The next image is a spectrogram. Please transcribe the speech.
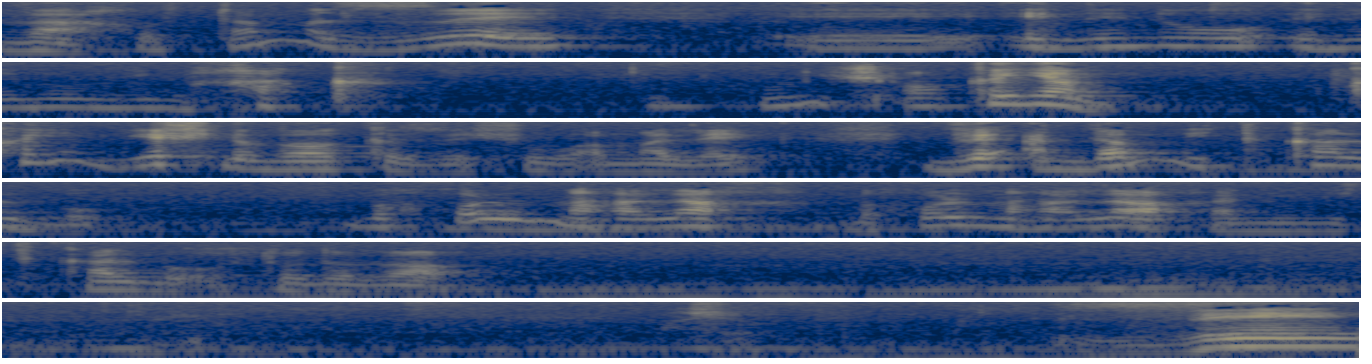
והחותם הזה אה, איננו, איננו נמחק, הוא נשאר קיים, קיים, יש דבר כזה שהוא עמלק, ואדם נתקל בו, בכל מהלך, בכל מהלך אני נתקל באותו דבר. זה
